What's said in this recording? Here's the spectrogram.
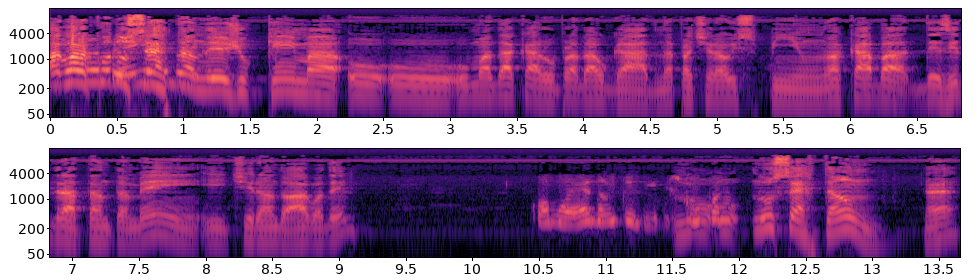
Agora, quando o sertanejo queima o, o, o mandacaru para dar o gado, né, para tirar o espinho, não acaba desidratando também e tirando a água dele? Como é? Não entendi. Desculpa. No, no sertão, né?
